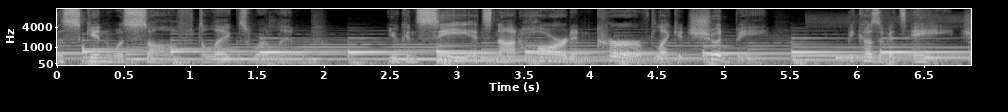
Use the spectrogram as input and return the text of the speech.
The skin was soft, the legs were limp. You can see it's not hard and curved like it should be because of its age.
